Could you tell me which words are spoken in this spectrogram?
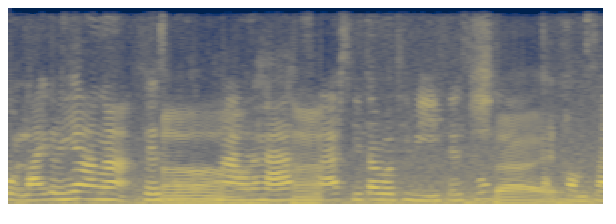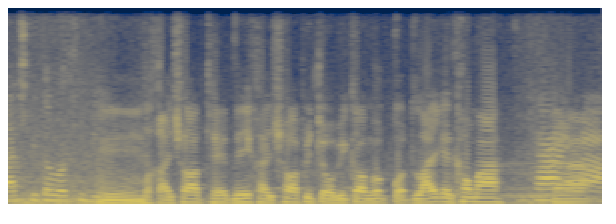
กดไลค์กันหรือยังอะ Facebook ของเรานะคะอ่าฮะ slash g u i t a r o TV Facebook ใช่ com slash g u i t a r o TV อืมถ้าใครชอบเทปนี้ใครชอบพี่โจพี่ก้องก็กดไลค์กันเข้ามาใช่นะฮะ ค่ะ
